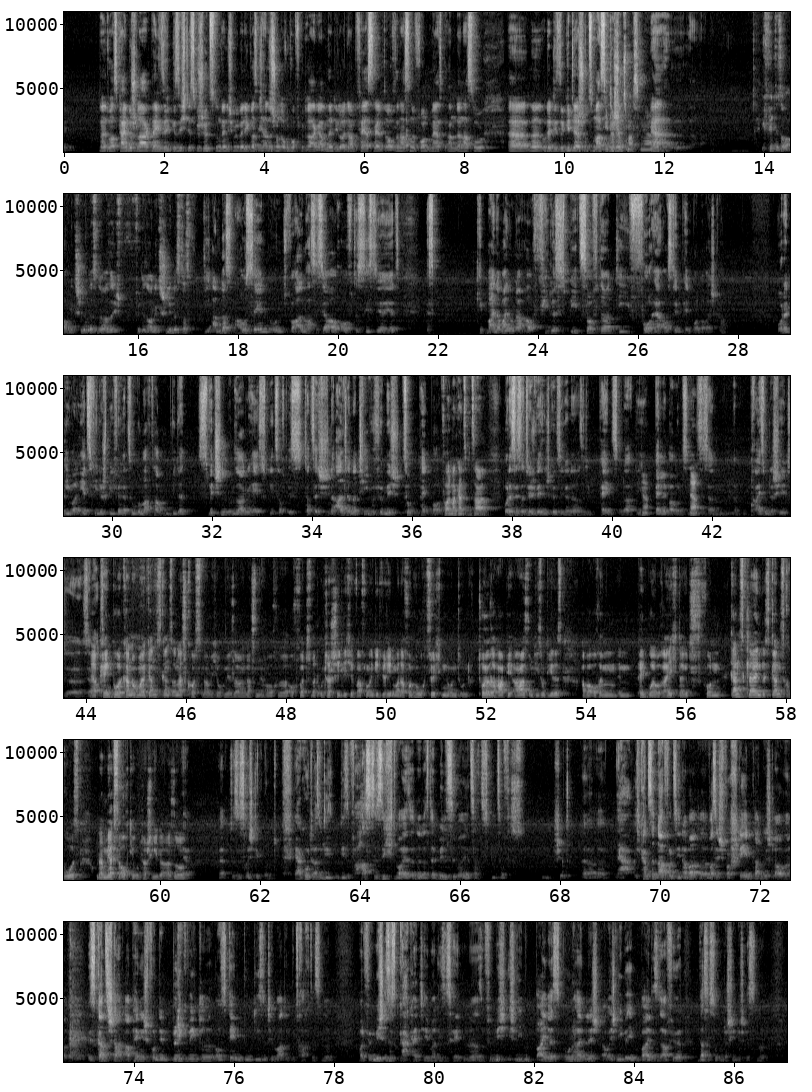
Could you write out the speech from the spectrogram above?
Ne, du hast keinen Beschlag, dein Gesicht ist geschützt und wenn ich mir überlege, was ich alles schon auf dem Kopf getragen habe, ne, die Leute haben Fast Help drauf, dann hast du eine Frontmask an, dann hast du äh, ne, oder diese Gitterschutzmasken. Gitterschutzmasken, ja. ja. Ich finde es aber auch nichts Schlimmes. Ne? Also ich finde es auch nichts Schlimmes, dass die anders aussehen und vor allem hast du es ja auch oft, das siehst du ja jetzt, es gibt meiner Meinung nach auch viele Speedsofter, die vorher aus dem Paintball-Bereich kamen. Oder die, weil jetzt viele Spielfelder zugemacht haben, wieder switchen und sagen, hey, Speedsoft ist tatsächlich eine Alternative für mich zum Paintball. Vor allem man kann es bezahlen. Und es ist natürlich wesentlich günstiger, ne? also die Paints oder die ja. Bälle bei uns. Ja. Das ist ein, ein Preisunterschied. Äh, ja, Paintball kann nochmal ganz, ganz anders kosten, habe ich auch mir sagen lassen. Auch, äh, auch was, was unterschiedliche Waffen angeht. Wir reden immer davon Hochzüchten und, und teure HPAs und dies und jenes. Aber auch im, im Paintball-Bereich, da gibt es von ganz klein bis ganz groß und da merkst du auch die Unterschiede. Also ja. ja das ist richtig. Und ja gut, also die, diese verhasste Sichtweise, ne, dass der Mills immer jetzt sagt, Speeds of Shit. Äh, ja, ich kann es nicht nachvollziehen, aber äh, was ich verstehen kann, ich glaube, ist ganz stark abhängig von dem Blickwinkel, aus dem du diese Thematik betrachtest. Ne? Weil für mich ist es gar kein Thema, dieses Haten. Ne? Also für mich, ich liebe beides unheimlich, aber ich liebe eben beides dafür, dass es so unterschiedlich ist. Ne?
